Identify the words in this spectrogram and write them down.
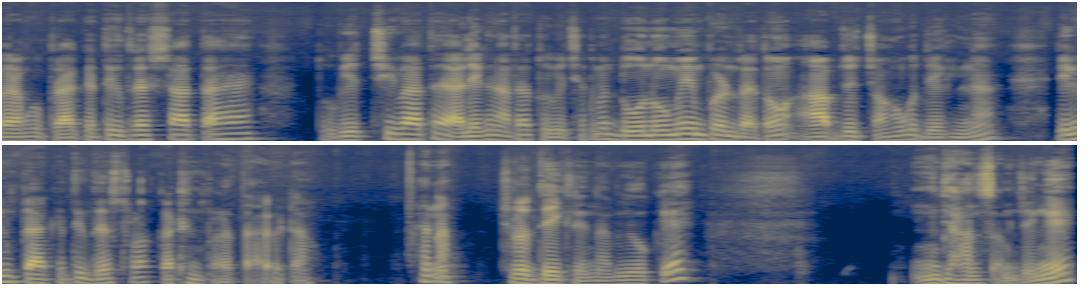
अगर आपको प्राकृतिक दृश्य आता है तो भी अच्छी बात है, आलेखन आता है तो भी अच्छा तो मैं दोनों में इंपॉर्टेंट रहता हूँ, आप जो चाहो वो देख लेना, लेकिन प्राकृतिक दृश्य थोड़ा कठिन पड़ता है बेटा, है ना? चलो देख लेना अभी ओके ध्यान समझेंगे।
